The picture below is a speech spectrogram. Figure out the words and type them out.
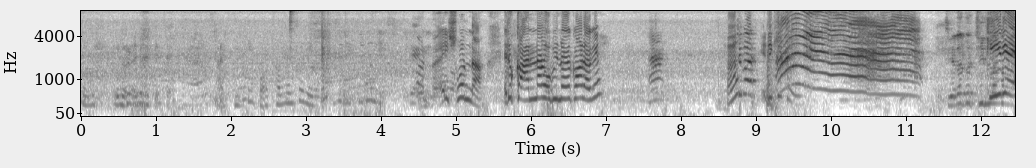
ছবি তুলে রেখেছে। আর কি কি কথা বলতে দেখি। এই শোন না একটু কান্নার অভিনয় কর আগে। হ্যাঁ। হ্যাঁ? এটা কি ছেলে কি রে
